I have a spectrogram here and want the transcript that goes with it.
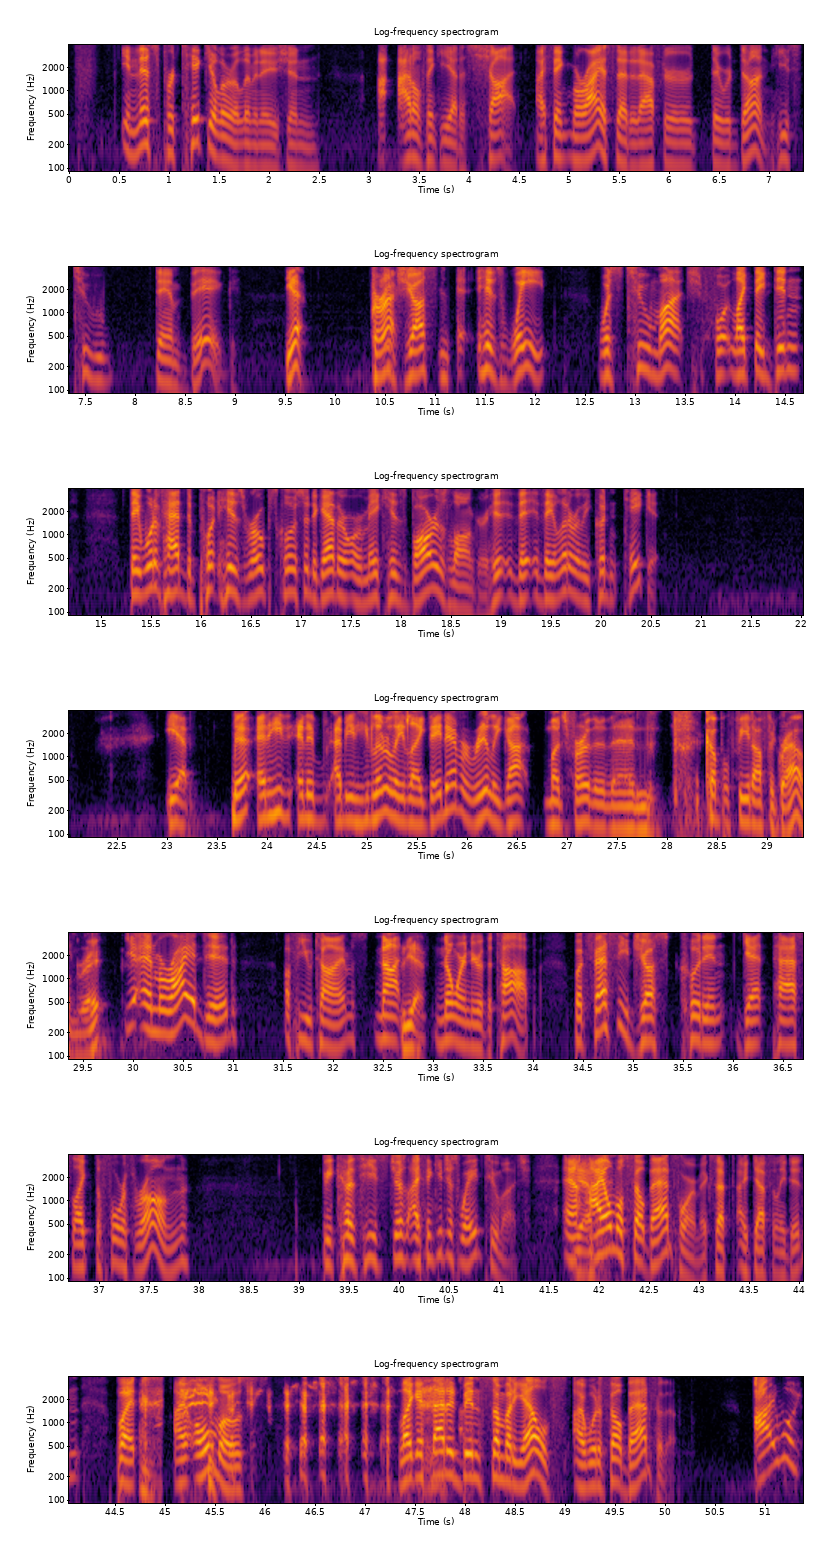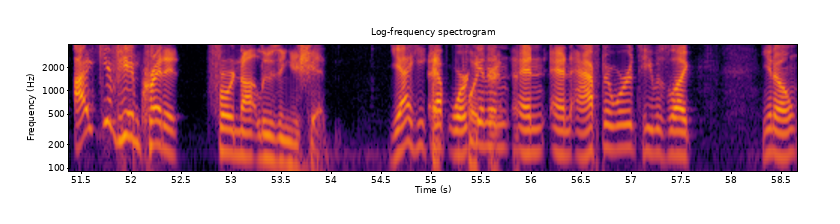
in this particular elimination, I, I don't think he had a shot. I think Moriah said it after they were done. He's too damn big. Yeah. He Correct. just his weight was too much for like they didn't. They would have had to put his ropes closer together or make his bars longer. They, they literally couldn't take it. Yeah. Yeah, and he and it, I mean he literally like they never really got much further than a couple feet off the ground, right? Yeah, and Moriah did a few times, not Yes. nowhere near the top, but Fessy just couldn't get past like the fourth rung because he's just I think he just weighed too much. And Yeah. I almost felt bad for him, except I definitely didn't. But I almost like if that had been somebody else, I would have felt bad for them. I will I give him credit for not losing his shit. Yeah, he kept working and, and and afterwards he was like, you know,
